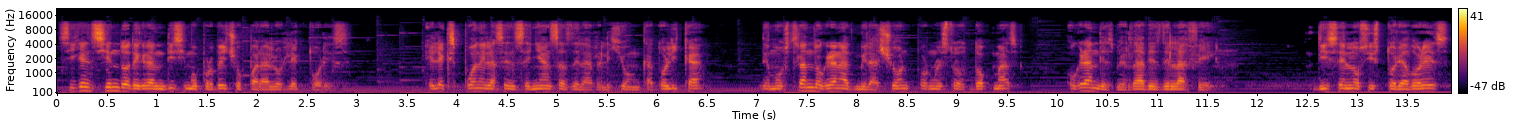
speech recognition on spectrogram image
siguen siendo de grandísimo provecho para los lectores. Él expone las enseñanzas de la religión católica, demostrando gran admiración por nuestros dogmas o grandes verdades de la fe. Dicen los historiadores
